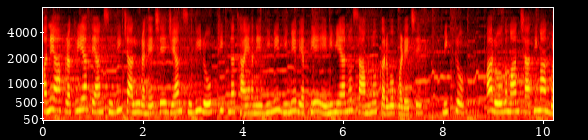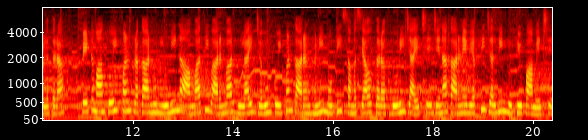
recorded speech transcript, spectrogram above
અને આ પ્રક્રિયા ત્યાં સુધી ચાલુ રહે છે. જ્યાં સુધી રોગ ઠીક ન થાય અને ધીમે ધીમે વ્યક્તિએ એનિમિયાનો સામનો કરવો પડે છે. મિત્રો, આ રોગમાં છાતીમાં બળતરા પેટમાં કોઈ પણ પ્રકારનું લોહી ન આવવાથી વારંવાર ભૂલાઈ જવું કોઈ પણ કારણ ઘણી મોટી સમસ્યાઓ તરફ દોરી જાય છે, જેના કારણે વ્યક્તિ જલ્દી મૃત્યુ પામે છે.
